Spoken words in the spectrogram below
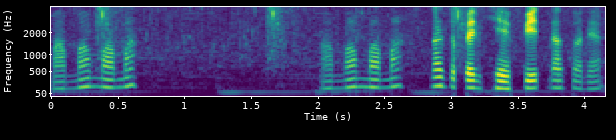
มามามามามามามามาน่าจะเป็นเคฟิตนะตัวเนี้ย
